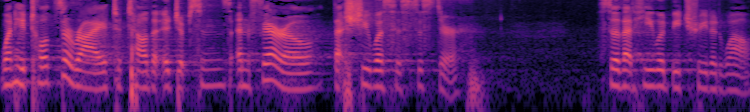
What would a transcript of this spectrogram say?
when he told Sarai to tell the Egyptians and Pharaoh that she was his sister so that he would be treated well.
